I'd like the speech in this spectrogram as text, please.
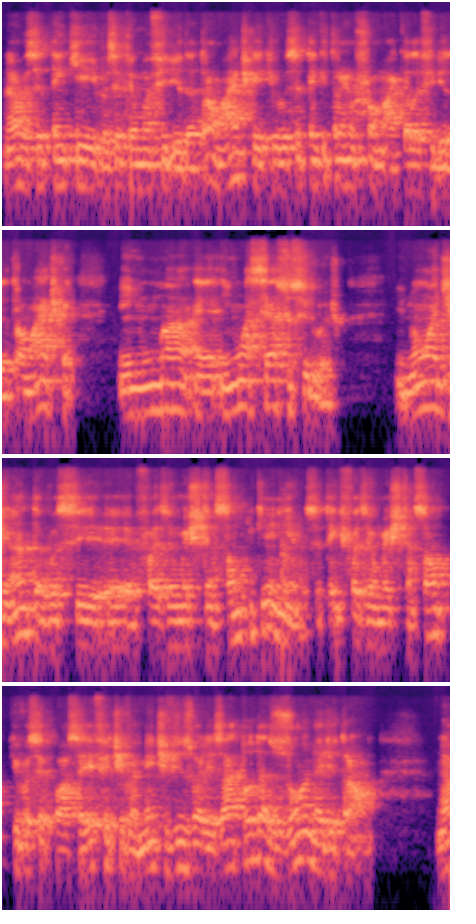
Né? Você tem que você tem uma ferida traumática e que você tem que transformar aquela ferida traumática em, uma, é, em um acesso cirúrgico. E não adianta você é, fazer uma extensão pequenininha, você tem que fazer uma extensão que você possa efetivamente visualizar toda a zona de trauma né?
